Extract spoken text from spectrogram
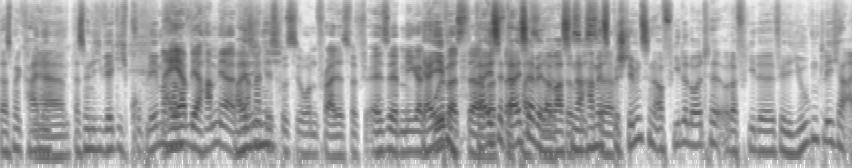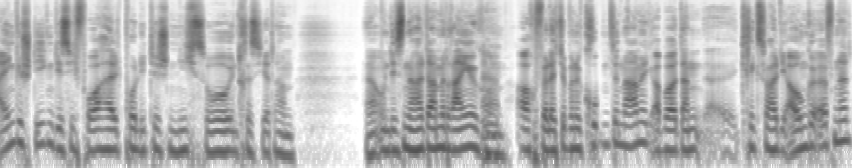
dass wir keine, Ja. dass wir nicht wirklich Probleme Naja, haben. wir haben ja, wir haben ja. Diskussionen Fridays for Future. Ja mega Ja, cool, eben, was da da, was ist, ja- da ist ja wieder was. Und da haben jetzt äh, bestimmt sind auch viele Leute oder viele, viele Jugendliche eingestiegen, die sich vorher halt politisch nicht so interessiert haben. Ja, und die sind halt damit reingekommen. Auch vielleicht über eine Gruppendynamik, aber dann äh, kriegst du halt die Augen geöffnet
